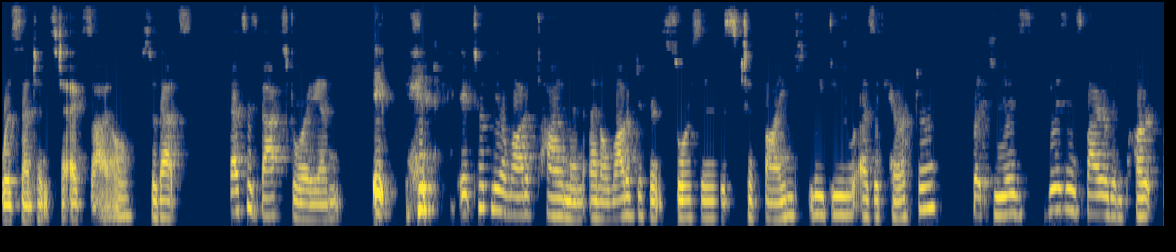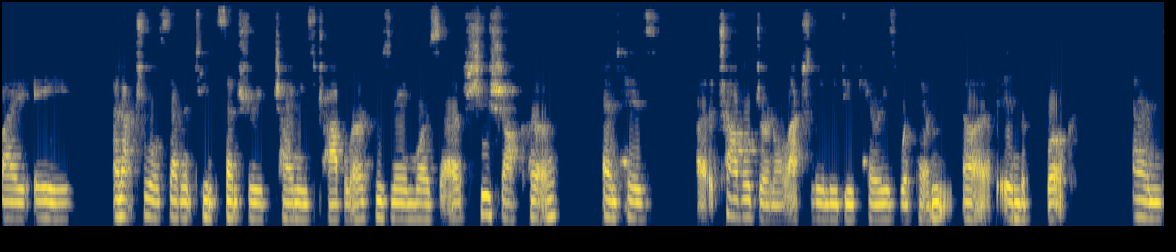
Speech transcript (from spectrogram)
was sentenced to exile. So that's that's his backstory. And it, it, it took me a lot of time and, and a lot of different sources to find Li Du as a character. But he is, he is inspired in part by a, an actual 17th century Chinese traveler whose name was uh, Xu Xiake, and his uh, travel journal actually Li Du carries with him uh, in the book. And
